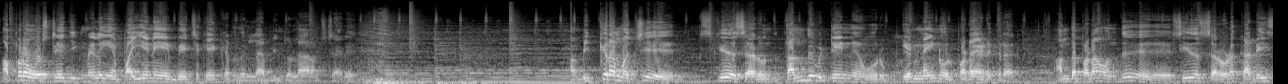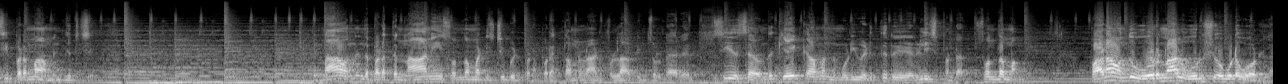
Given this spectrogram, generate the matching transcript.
அப்புறம் ஒரு ஸ்டேஜுக்கு மேலே என் பையனே என் பேச்சை கேட்கறது இல்லை அப்படின்னு சொல்ல ஆரம்பிச்சிட்டாரு. விக்ரம் வச்சு ஸ்ரீதர் சார் வந்து தந்து விட்டேன்னு ஒரு எண்ணெய்னு ஒரு படம் எடுக்கிறார். அந்த படம் வந்து ஸ்ரீதர் சாரோட கடைசி படமாக அமைஞ்சிருச்சு. நான் வந்து இந்த படத்தை நானே சொந்தமாக டிஸ்ட்ரிபியூட் பண்ண போகிறேன் தமிழ்நாடு ஃபுல்லாக அப்படின்னு சொல்கிறாரு ஸ்ரீதர் சார் வந்து கேட்காம அந்த முடிவு எடுத்து ரிலீஸ் பண்ணுறாரு சொந்தமாக படம் வந்து ஒரு நாள் ஒரு ஷோ கூட ஓடல.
